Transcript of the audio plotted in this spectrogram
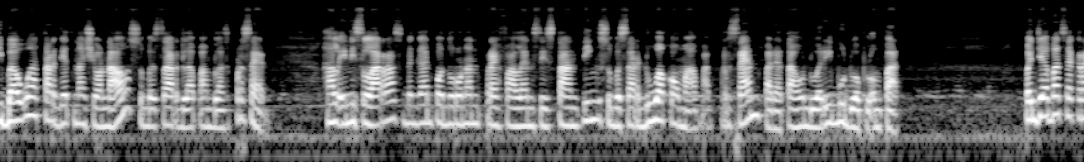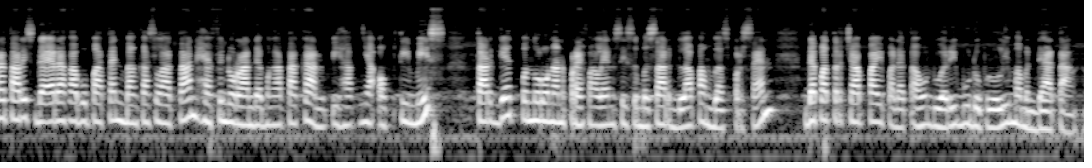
di bawah target nasional sebesar 18 persen. Hal ini selaras dengan penurunan prevalensi stunting sebesar 2,4 persen pada tahun 2024. Penjabat Sekretaris Daerah Kabupaten Bangka Selatan, Hevi Nuranda mengatakan pihaknya optimis target penurunan prevalensi sebesar 18 persen dapat tercapai pada tahun 2025 mendatang.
